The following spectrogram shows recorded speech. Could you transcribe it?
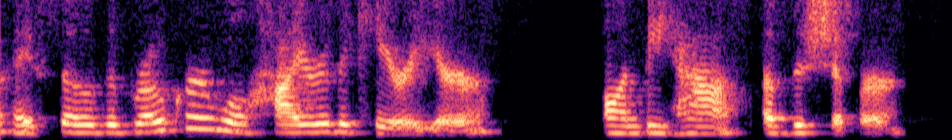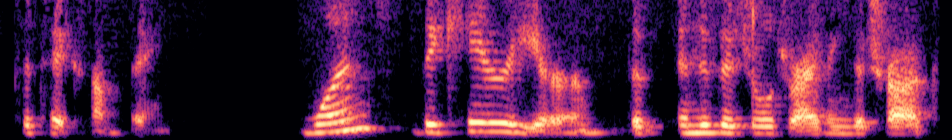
Okay, so the broker will hire the carrier on behalf of the shipper to take something. Once the carrier, the individual driving the truck,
